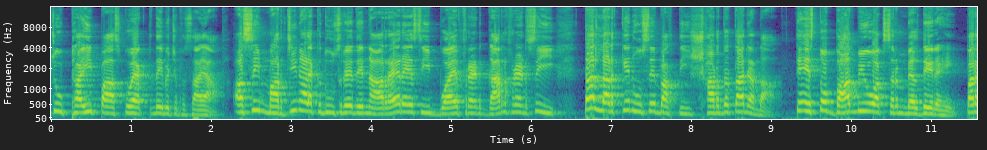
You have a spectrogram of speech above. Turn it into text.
ਝੂਠਾ ਹੀ ਪਾਸਕੋ ਐਕਟ ਦੇ ਵਿੱਚ ਫਸਾਇਆ। ਅਸੀਂ ਮਰਜ਼ੀ ਨਾਲ ਇੱਕ ਦੂਸਰੇ ਦੇ ਨਾਲ ਰਹਿ ਰਹੇ ਸੀ ਬॉयਫ੍ਰੈਂਡ ਗਰਲਫ੍ਰੈਂਡ ਸੀ, ਤਾਂ ਲੜਕੇ ਨੂੰ ਉਸੇ ਵਕਤ ਹੀ ਛੱਡ ਦਿੱਤਾ ਜਾਂਦਾ। ਤੇ ਇਸ ਤੋਂ ਬਾਅਦ ਵੀ ਉਹ ਅਕਸਰ ਮਿਲਦੇ ਰਹੇ। ਪਰ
